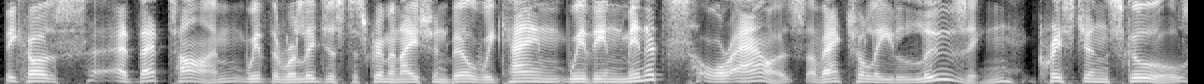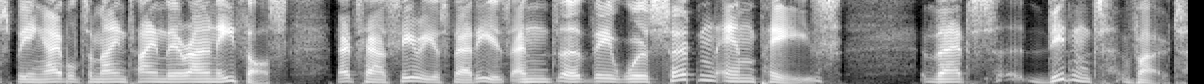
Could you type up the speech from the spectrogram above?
Because at that time, with the religious discrimination bill, we came within minutes or hours of actually losing Christian schools being able to maintain their own ethos. That's how serious that is. And uh, there were certain MPs that didn't vote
